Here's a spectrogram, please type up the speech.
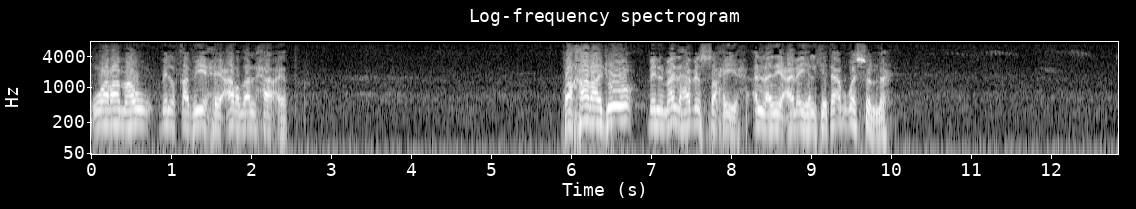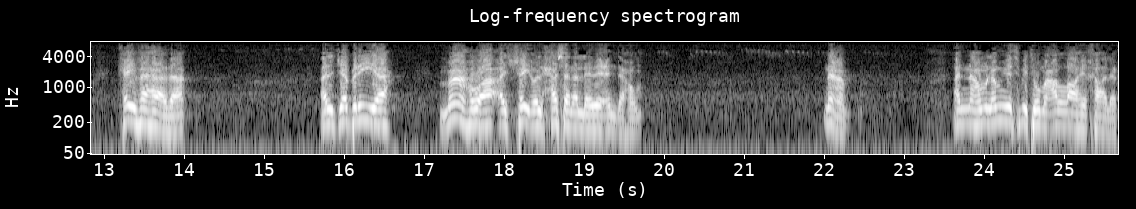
ورموا بالقبيح عرض الحائط. فخرجوا بالمذهب الصحيح الذي عليه الكتاب والسنة. كيف هذا؟ الجبرية ما هو الشيء الحسن الذي عندهم؟ نعم. أنهم لم يثبتوا مع الله خالق.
